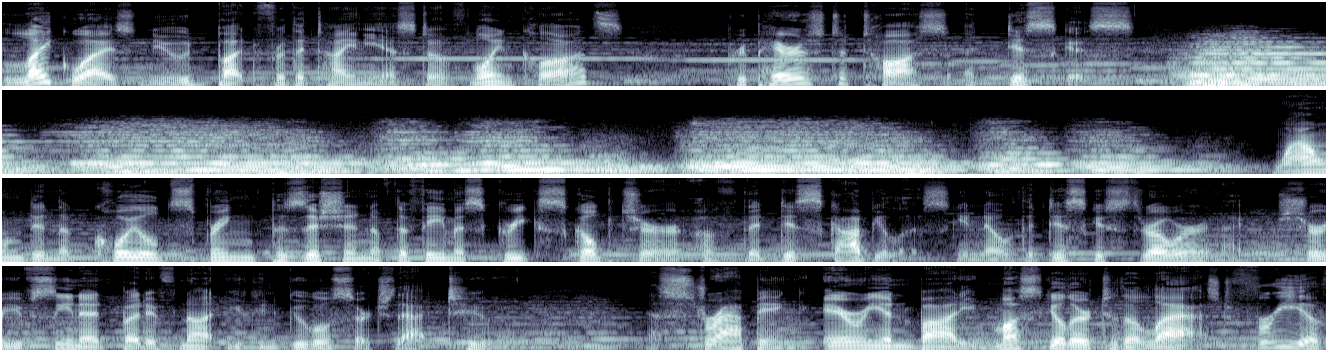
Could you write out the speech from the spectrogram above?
likewise nude but for the tiniest of loincloths, prepares to toss a discus. Wound in the coiled spring position of the famous Greek sculpture of the Discobolus, you know, the discus thrower, and I'm sure you've seen it, but if not, you can Google search that too. A strapping Aryan body, muscular to the last, free of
